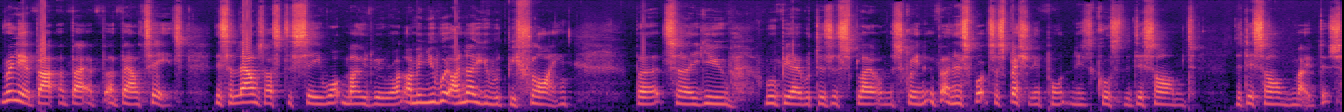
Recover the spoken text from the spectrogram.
really about, about, about it. This allows us to see what mode we were on. I mean, you I know you would be flying, but uh, you will be able to display it on the screen. And what's especially important is, of course, the disarmed, the disarmed mode, that's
